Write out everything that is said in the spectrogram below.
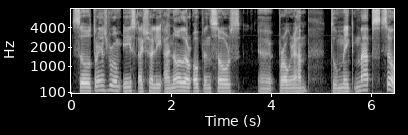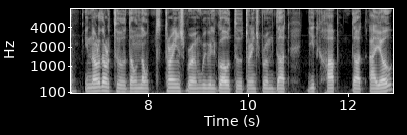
So TrenchBroom is actually another open source uh, program to make maps. So in order to download TrenchBroom, we will go to trenchbroom.github.io.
